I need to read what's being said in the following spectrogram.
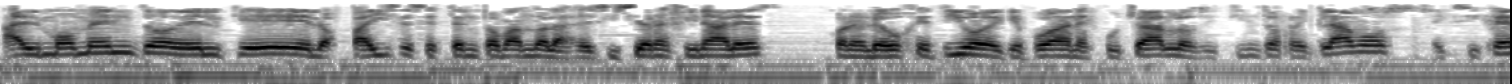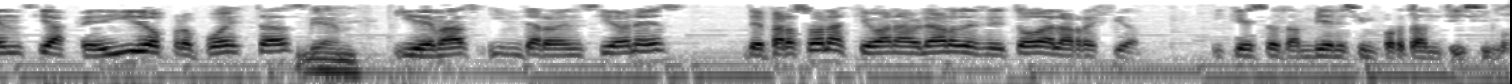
al momento del que los países estén tomando las decisiones finales con el objetivo de que puedan escuchar los distintos reclamos, exigencias, pedidos, propuestas Bien. y demás intervenciones de personas que van a hablar desde toda la región. y que eso también es importantísimo.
